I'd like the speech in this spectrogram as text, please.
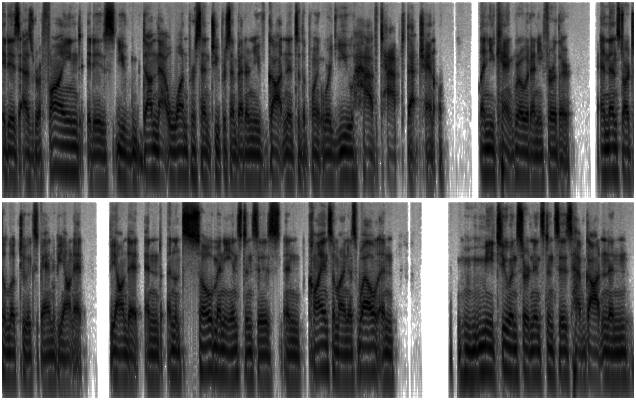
it is as refined it is you've done that 1% 2% better and you've gotten it to the point where you have tapped that channel and you can't grow it any further and then start to look to expand beyond it beyond it and and in so many instances and clients of mine as well and me too in certain instances have gotten and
